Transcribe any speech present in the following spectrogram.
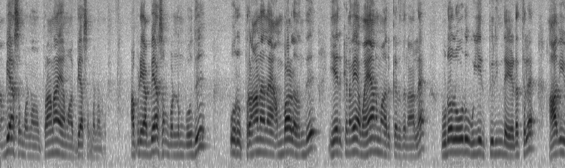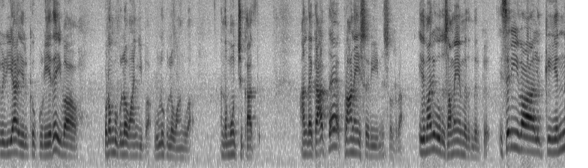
அபியாசம் பண்ணணும். பிராணாயாமம் அபியாசம் பண்ணணும். அப்படி அபியாசம் பண்ணும்போது ஒரு பிராணனை அம்பாளை வந்து ஏற்கனவே மயானமாக இருக்கிறதுனால உடலோடு உயிர் பிரிந்த இடத்துல ஆவி வழியாக இருக்கக்கூடியதை இவா உடம்புக்குள்ளே வாங்கிப்பா உள்ளுக்குள்ளே வாங்குவா. அந்த மூச்சு காற்று அந்த காற்றை பிராணேஸ்வரின்னு சொல்கிறான் இது மாதிரி ஒரு சமயம் இருந்திருக்கு. சரி இவாளுக்கு என்ன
